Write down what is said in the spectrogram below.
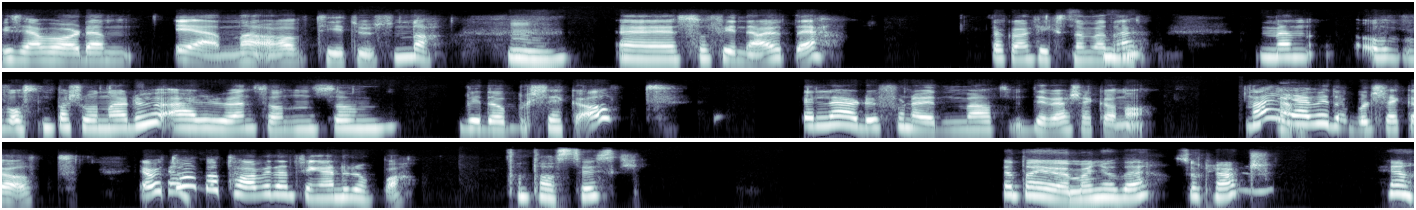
hvis jeg var den ene av 10 000, da, Mm. eh, så finner jeg ut det. Da kan vi fikse noe med det. Men åssen person er du? Er du en sånn som vil dobbeltsjekke alt? Eller er du fornøyd med at det vi har sjekka nå? Nei, Ja. jeg vil dobbeltsjekke alt. Ja, vet du Ja. hva, da tar vi den fingeren i rumpa. Fantastisk. Ja, da gjør man jo det, så klart. Ja.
